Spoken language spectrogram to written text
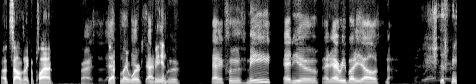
that sounds like a plan. Right. So that- Definitely works for that me. includes, that includes me and you and everybody else. No. Whoever,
